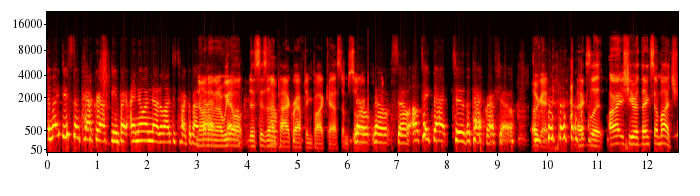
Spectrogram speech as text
I might do some pack rafting, but I know I'm not allowed to talk about no, that. No, no, no. We so. don't. This isn't a oh. pack rafting podcast. I'm sorry. No, no. So I'll take that to the pack raft show. Okay. Excellent. All right, Shira. Thanks so much.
